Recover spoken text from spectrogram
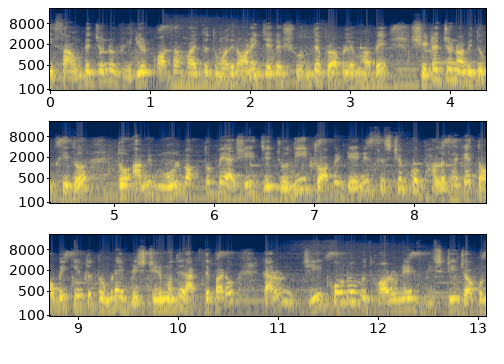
এই সাউন্ডের জন্য ভিডিওর কথা হয়তো তোমাদের অনেক জায়গায় শুনতে প্রবলেম হবে, সেটার জন্য আমি দুঃখিত। তো আমি মূল বক্তব্যে আসি যে, যদি টবের ড্রেনেজ সিস্টেম খুব ভালো থাকে, তবেই কিন্তু তোমরা এই বৃষ্টির মধ্যে রাখতে পারো। কারণ যে কোনো ধরনের বৃষ্টি যখন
